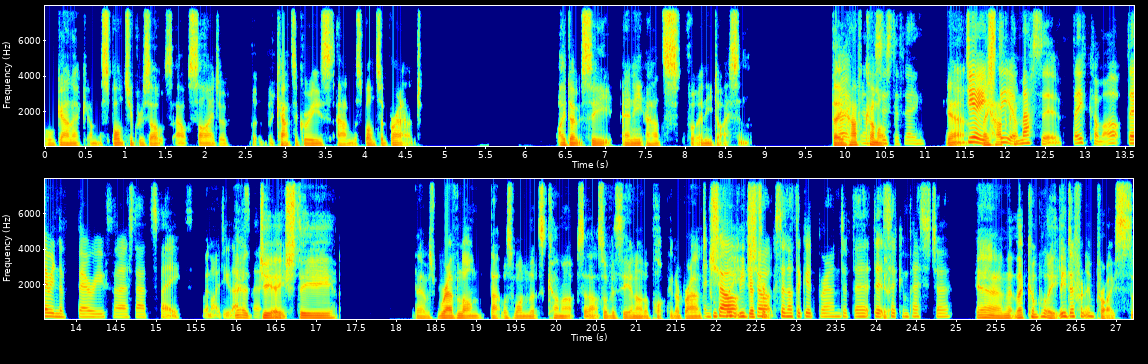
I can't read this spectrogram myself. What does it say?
organic and the sponsored results outside of the, the categories and the sponsored brand, I don't see any ads for any Dyson. They have come up. The thing. Yeah. GHD are massive. They've come up. They're in the very first ad space when I do that. Yeah, GHD. There was Revlon. That was one that's come up. So that's obviously another popular brand. And Shark, Shark's another good brand of the, that's yeah. a competitor. Yeah, and they're completely different in price.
